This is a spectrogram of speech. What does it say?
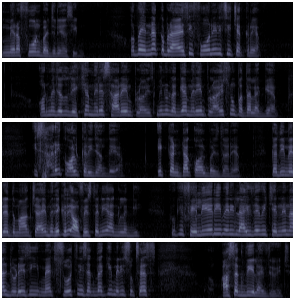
ਮੇਰਾ ਫੋਨ ਵੱਜ ਰਿਹਾ ਸੀ। ਔਰ ਮੈਂ ਇੰਨਾ ਘਬਰਾਇਆ ਸੀ, ਫੋਨ ਹੀ ਨਹੀਂ ਸੀ ਚੱਕ ਰਿਹਾ। ਔਰ ਮੈਂ ਜਦੋਂ ਦੇਖਿਆ ਮੇਰੇ ਸਾਰੇ EMPLOYEES, ਮੈਨੂੰ ਲੱਗਿਆ ਮੇਰੇ EMPLOYEES ਨੂੰ ਪਤਾ ਲੱਗ ਗਿਆ। ਇਹ ਸਾਰੇ ਕਾਲ ਕਰੀ ਜਾਂਦੇ ਆ। ਇੱਕ ਘੰਟਾ ਕਾਲ ਵੱਜਦਾ ਰਿਹਾ। ਕਦੀ ਮੇਰੇ ਦਿਮਾਗ 'ਚ ਆਏ, ਮੇਰੇ ਕਦੇ ਆਫਿਸ ਤੇ ਨਹੀਂ ਅੱਗ ਲੱਗੀ। ਕਿਉਂਕਿ ਫੇਲਿਅਰ ਹੀ ਮੇਰੀ ਲਾਈਫ ਦੇ ਵਿੱਚ ਇੰਨੇ ਨਾਲ ਜੁੜੇ ਸੀ, ਮੈਂ ਸੋਚ ਨਹੀਂ ਸਕਦਾ ਕਿ ਮੇਰੀ ਸਕਸੈਸ ਆ ਸਕਦੀ ਹੈ ਲਾਈਫ ਦੇ ਵਿੱਚ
